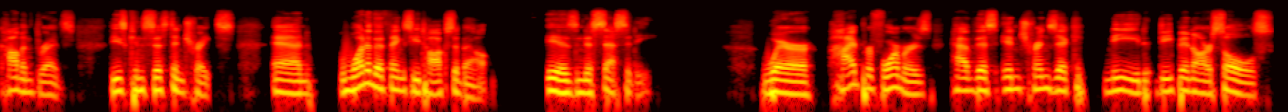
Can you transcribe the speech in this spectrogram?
common threads, these consistent traits. And one of the things he talks about is necessity, where high performers have this intrinsic need deep in our souls.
